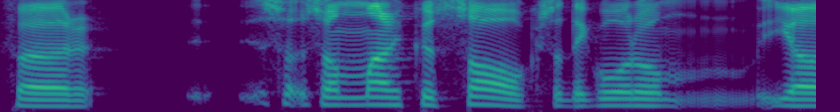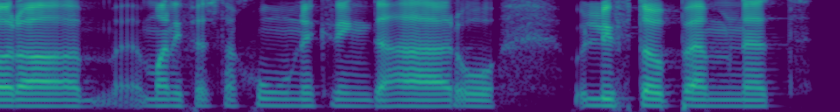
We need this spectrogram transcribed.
För eh, så, som Marcus sa också, det går att göra manifestationer kring det här och, och lyfta upp ämnet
